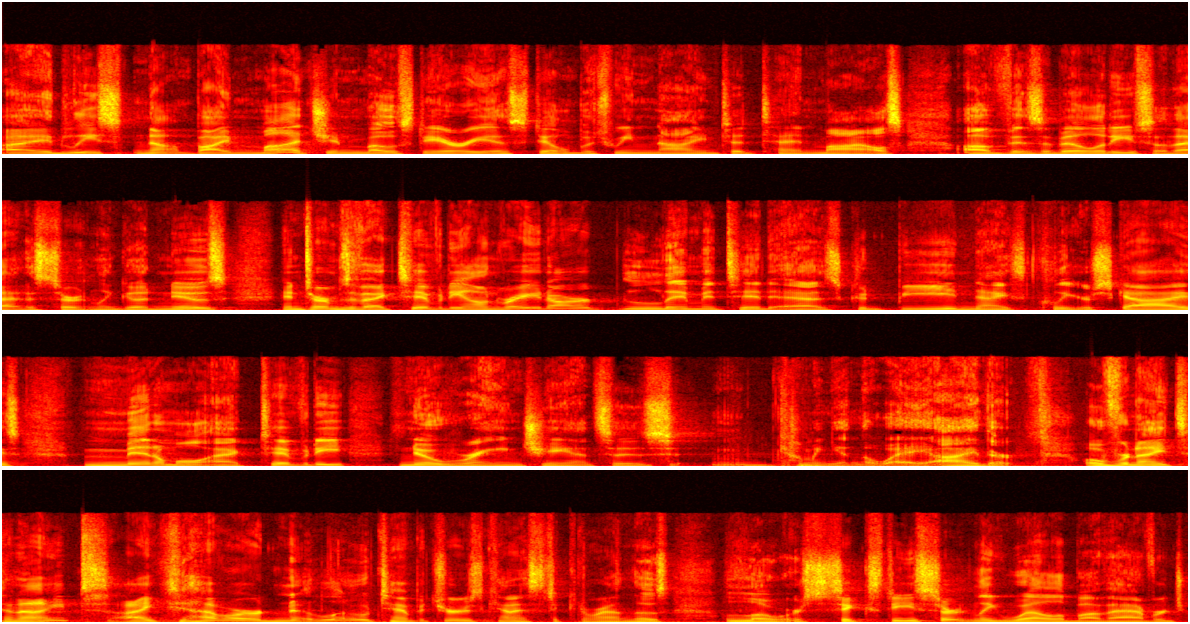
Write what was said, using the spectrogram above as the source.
uh, at least not by much in most areas, still between 9 to 10 miles of visibility. So that is certainly good news. In terms of activity on radar, limited as could be. Nice clear skies, minimal activity, no rain chances coming in the way either. Overnight tonight, I have our low temperatures kind of sticking around those lower 60s, certainly well above average,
